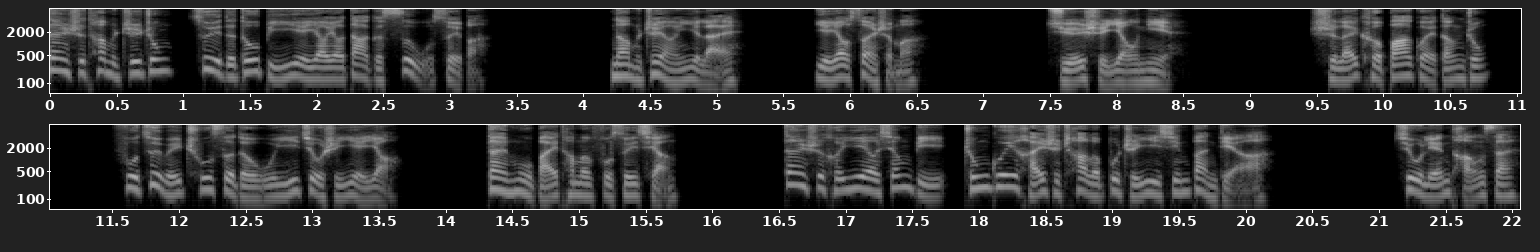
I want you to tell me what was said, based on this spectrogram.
但是他们之中醉的都比叶耀要大个四五岁吧？那么这样一来，也要算什么？绝世妖孽！史莱克八怪当中，父最为出色的无疑就是叶耀。戴沐白他们父虽强，但是和叶耀相比，终归还是差了不止一星半点啊！就连唐三，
